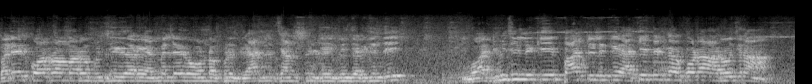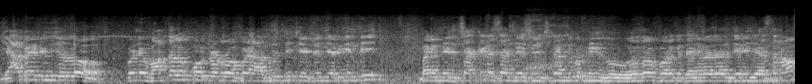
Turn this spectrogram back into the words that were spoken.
బలేరు కోటరామారావు బుజ్జి గారు ఎమ్మెల్యేగా ఉన్నప్పుడు గ్రాంట్లు శాంక్షన్ చేయడం జరిగింది. వా డివిజన్లకి పార్టీలకి అతీతంగా కూడా ఆ రోజున యాభై డివిజన్లో కొన్ని వందల కోట్ల రూపాయలు అభివృద్ధి చేయడం జరిగింది. మరి మీరు చక్కని సందేశం ఇచ్చినందుకు మీకు హృదయపూర్వక ధన్యవాదాలు తెలియజేస్తున్నాం.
